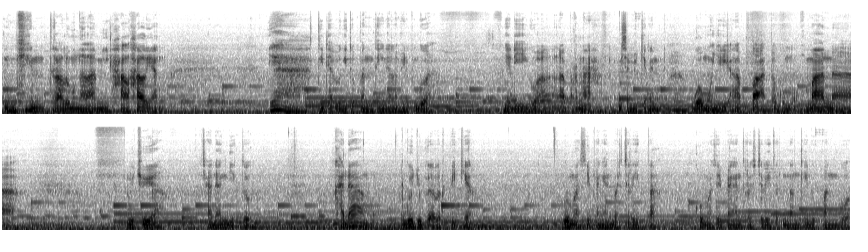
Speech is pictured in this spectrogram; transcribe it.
mungkin terlalu mengalami hal-hal yang ya tidak begitu penting dalam hidup gue jadi gue nggak pernah bisa mikirin gue mau jadi apa atau gue mau ke mana. Lucu ya kadang gitu. Kadang gue juga berpikir gue masih pengen bercerita. Gue masih pengen terus cerita tentang kehidupan gue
